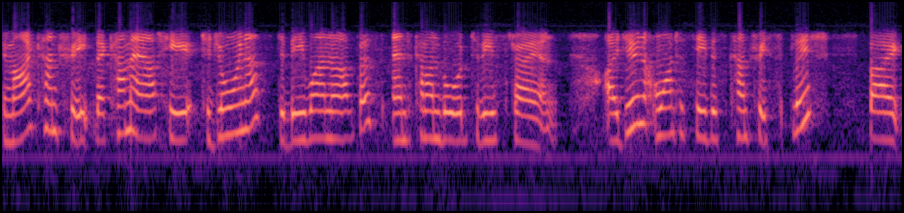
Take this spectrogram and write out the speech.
to my country, they come out here to join us, to be one of us, and to come on board to be Australian. I do not want to see this country split by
